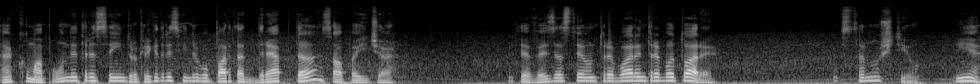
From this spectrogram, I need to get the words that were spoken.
Acum, pe unde trebuie să intru? Cred că trebuie să intru pe partea dreaptă sau pe aici? Uite, vezi, asta e o întrebare întrebătoare. Asta nu știu. E. Yeah.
